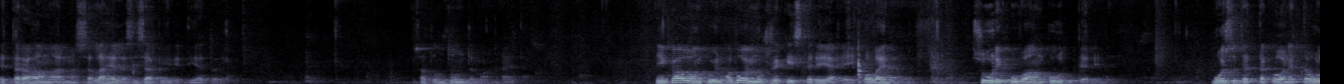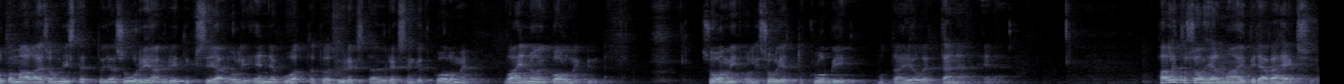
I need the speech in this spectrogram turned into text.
että rahamaailmassa lähellä sisäpiiritietoja. Satun tuntemaan näitä. Niin kauan kuin avoimuusrekisteriä ei ole, suuri kuva on puutteellinen. Muistutettakoon, että ulkomaalaisomistettuja suuria yrityksiä oli ennen vuotta 1993 vain noin 30. Suomi oli suljettu klubi, mutta ei ole tänään enää. Hallitusohjelmaa ei pidä väheksyä.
